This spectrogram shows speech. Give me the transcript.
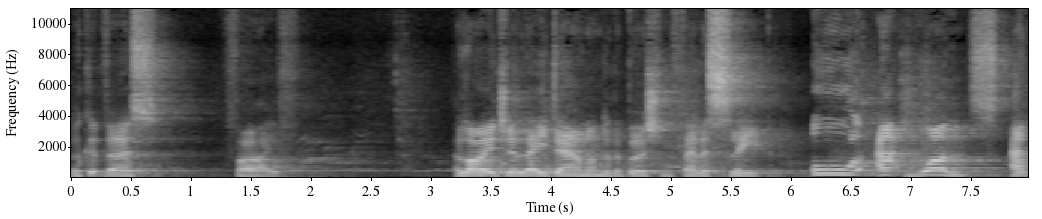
Look at verse 5. Elijah lay down under the bush and fell asleep. All at once, an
